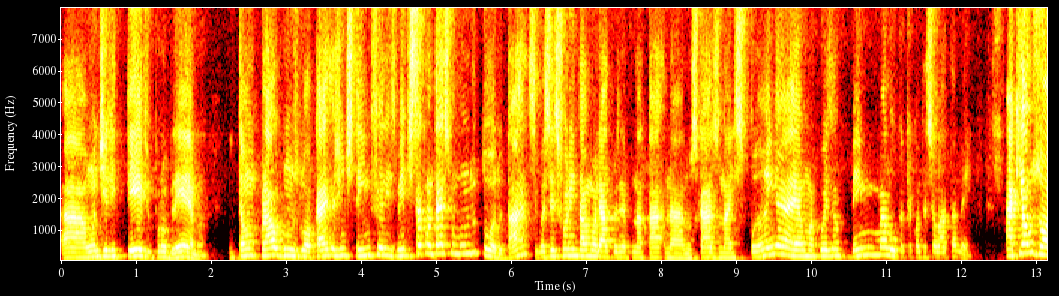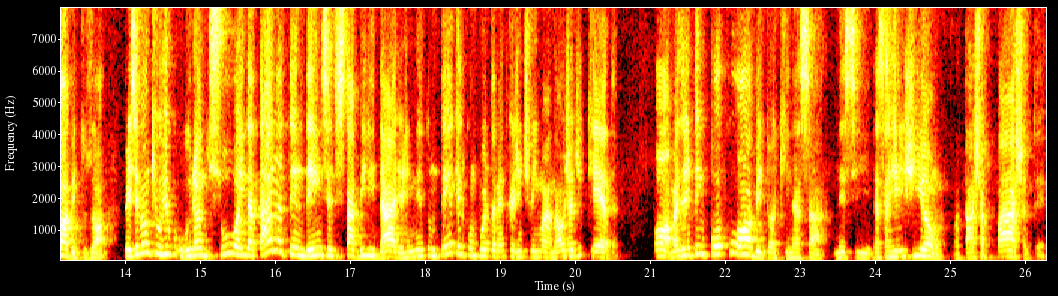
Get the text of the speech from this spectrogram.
ah, onde ele teve o problema. Então, para alguns locais, a gente tem, infelizmente, isso acontece no mundo todo, tá? Se vocês forem dar uma olhada, por exemplo, na, na, nos casos na Espanha, é uma coisa bem maluca que aconteceu lá também. Aqui é os óbitos, ó. Percebam que o Rio, Grande do Sul ainda está na tendência de estabilidade, a gente não tem aquele comportamento que a gente vê em Manaus já de queda. Ó, mas a gente tem pouco óbito aqui nessa, nesse, nessa região, uma taxa baixa até.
